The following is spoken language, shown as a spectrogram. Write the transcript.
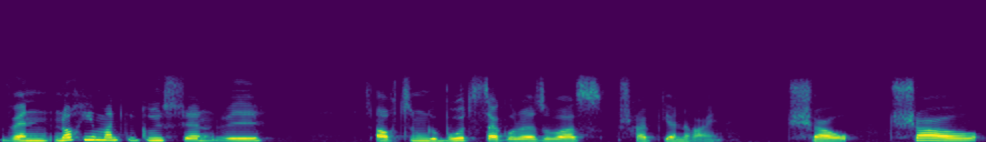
wenn noch jemand gegrüßt werden will, auch zum Geburtstag oder sowas, schreibt gerne rein. Ciao. Ciao.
